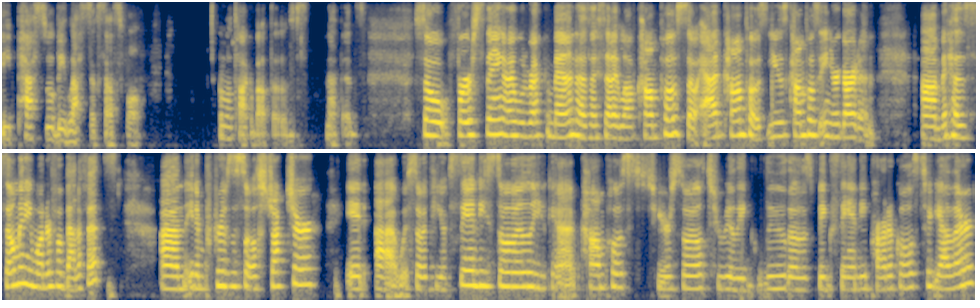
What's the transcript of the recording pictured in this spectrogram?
the pests will be less successful and we'll talk about those methods. So first thing I would recommend, as I said, I love compost. So add compost, use compost in your garden. Um, it has so many wonderful benefits. Um, it improves the soil structure. It uh, so if you have sandy soil, you can add compost to your soil to really glue those big sandy particles together.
